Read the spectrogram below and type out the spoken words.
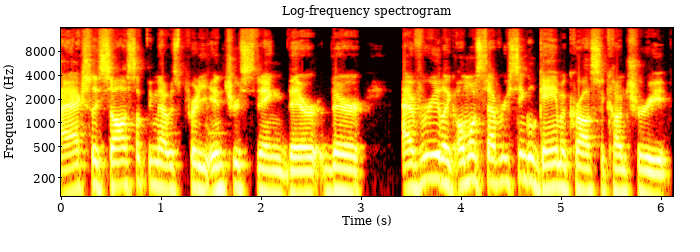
I actually saw something that was pretty interesting. There, there, every like almost every single game across the country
